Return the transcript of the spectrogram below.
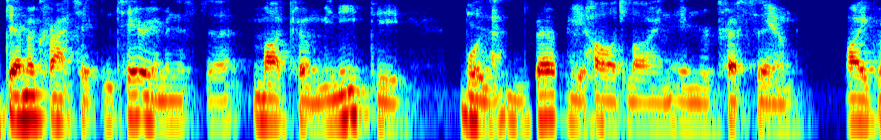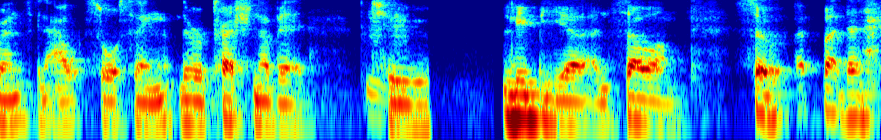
Democratic Interior Minister Marco Minniti was yeah. very hardline in repressing yeah. migrants, in outsourcing the repression of it mm-hmm. to Libya and so on. So, uh, but then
